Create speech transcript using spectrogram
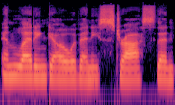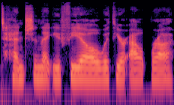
and letting go of any stress, and tension that you feel with your out breath.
